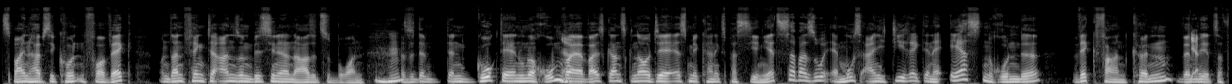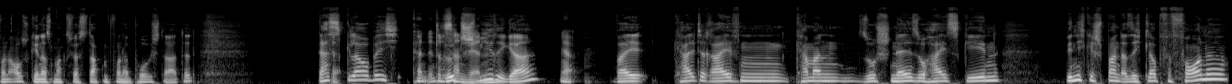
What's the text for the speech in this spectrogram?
zweieinhalb Sekunden vorweg und dann fängt er an, so ein bisschen in der Nase zu bohren. Mhm. Also dann, dann guckt er ja nur noch rum, ja. weil er weiß ganz genau, der ist mir kann nichts passieren. Jetzt ist aber so, er muss eigentlich direkt in der ersten Runde wegfahren können, wenn Ja. wir jetzt davon ausgehen, dass Max Verstappen von der Pole startet. Das, Ja. glaube ich, Könnte interessant wird werden. schwieriger, Ja. weil kalte Reifen kann man so schnell, so heiß gehen. Bin ich gespannt. Also ich glaube, für vorne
